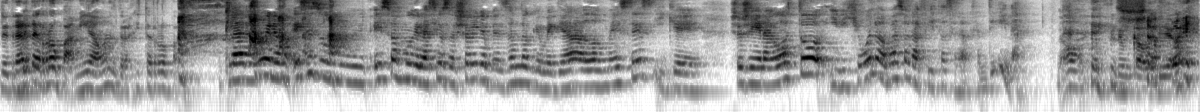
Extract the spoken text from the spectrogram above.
De traerte ropa, amiga, vos no trajiste ropa. Claro, bueno, ese es un, eso es muy gracioso. Yo vine pensando que me quedaba dos meses y que yo llegué en agosto y dije, bueno, paso las fiestas en Argentina. No, Nunca fue.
